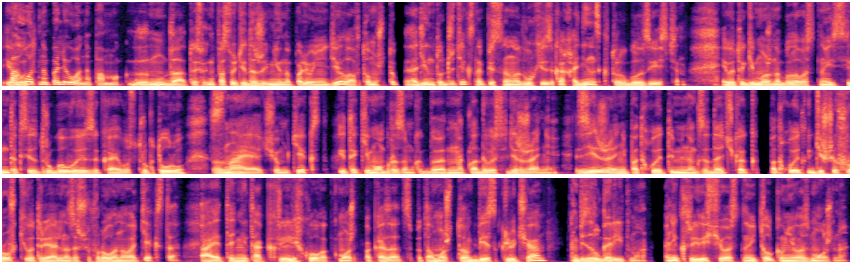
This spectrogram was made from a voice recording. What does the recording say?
И Поход вот, Наполеона помог. Ну да, то есть, по сути, даже не в Наполеоне дело, а в том, что один и тот же текст написан на двух языках, один из которых был известен. И в итоге можно было восстановить синтаксис другого языка, его структуру, зная, о чем текст, и таким образом как бы накладывая содержание. Здесь же они подходят именно к задаче, как подходят к дешифровке вот реально зашифрованного текста. А это не так легко, как может показаться, потому что без ключа без алгоритма. А некоторые вещи восстановить толком невозможно.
